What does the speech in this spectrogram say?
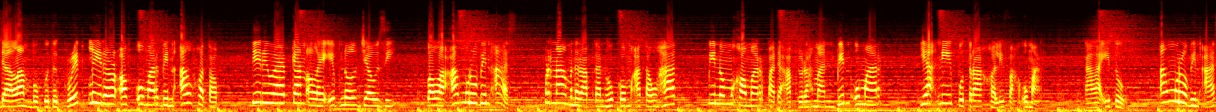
Dalam buku The Great Leader of Umar bin Al-Khattab diriwayatkan oleh Ibnul Jauzi bahwa Amr bin As pernah menerapkan hukum atau had minum khamar pada Abdurrahman bin Umar, yakni putra Khalifah Umar. Kala itu, Amr bin As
